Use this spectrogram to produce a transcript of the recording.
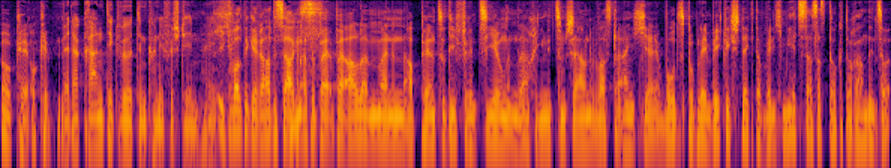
Okay, okay. Wer da grantig wird, den kann ich verstehen. Echt. Ich wollte gerade sagen, also bei, bei allen meinen Appellen zur Differenzierung und auch irgendwie zum Schauen, was da eigentlich, äh, wo das Problem wirklich steckt, aber wenn ich mir jetzt das als Doktorandin so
